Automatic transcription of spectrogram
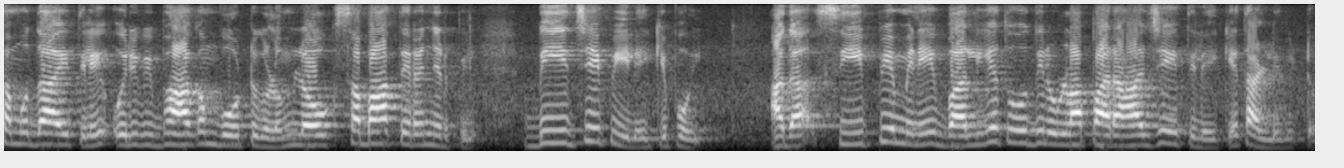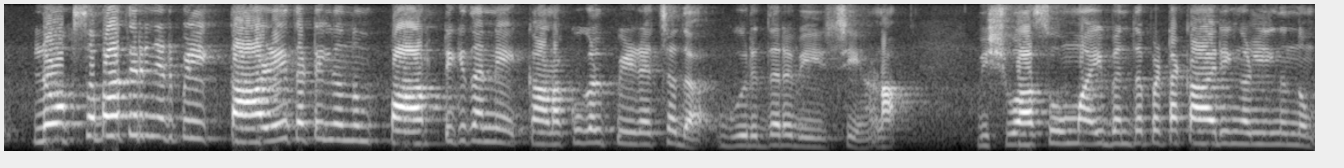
സമുദായത്തിലെ ഒരു വിഭാഗം വോട്ടുകളും ലോക്സഭാ തിരഞ്ഞെടുപ്പിൽ ബി ജെ പിയിലേക്ക് പോയി. അത് സി പി എമ്മിനെ വലിയ തോതിലുള്ള പരാജയത്തിലേക്ക് തള്ളിവിട്ടു. ലോക്സഭാ തിരഞ്ഞെടുപ്പിൽ താഴെത്തട്ടിൽ നിന്നും പാർട്ടിക്ക് തന്നെ കണക്കുകൾ പിഴച്ചത് ഗുരുതര വീഴ്ചയാണ്. വിശ്വാസവുമായി ബന്ധപ്പെട്ട കാര്യങ്ങളിൽ നിന്നും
